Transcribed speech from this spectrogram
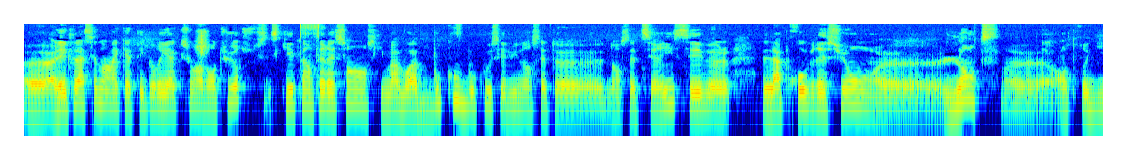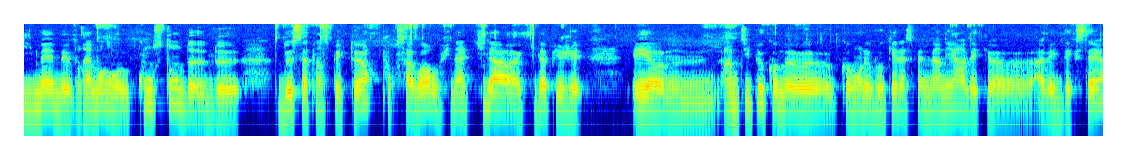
Euh, elle est classée dans la catégorie action-aventure. Ce qui est intéressant, ce qui m'a beaucoup beaucoup séduit dans cette euh, dans cette série, c'est euh, la progression lente entre guillemets, mais vraiment constante de, de, cet inspecteur pour savoir au final qui l'a qui l'a piégé. Et un petit peu comme comme on l'évoquait la semaine dernière avec avec Dexter,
